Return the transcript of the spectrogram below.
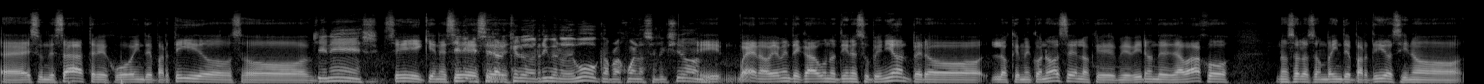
eh, es un desastre, jugó 20 partidos o... ¿Quién es? Sí, quién es Tiene que ser arquero de River o de Boca para jugar en la selección. Y, bueno, obviamente cada uno tiene su opinión, pero los que me conocen, los que me vieron desde abajo, no solo son 20 partidos, sino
